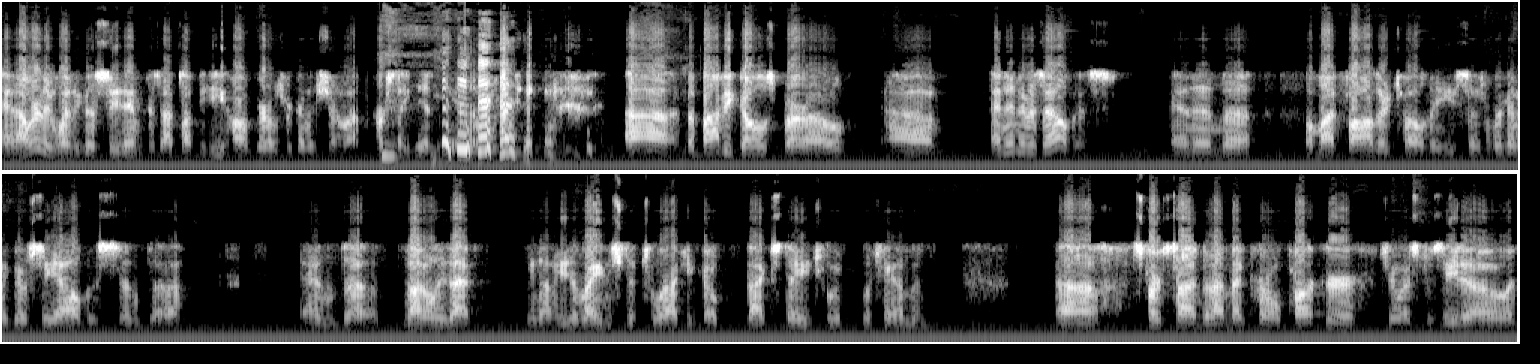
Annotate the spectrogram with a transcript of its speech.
and I really wanted to go see them because I thought the Hee Haw girls were going to show up. Of course, they didn't. You know? uh, but Bobby Goldsboro, uh, and then there was Elvis, and then uh, well, my father told me he says we're going to go see Elvis, and uh, and uh, not only that, you know, he'd arranged it to where I could go backstage with, with him. And uh, it's the first time that I met Colonel Parker, Joe Esposito, and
